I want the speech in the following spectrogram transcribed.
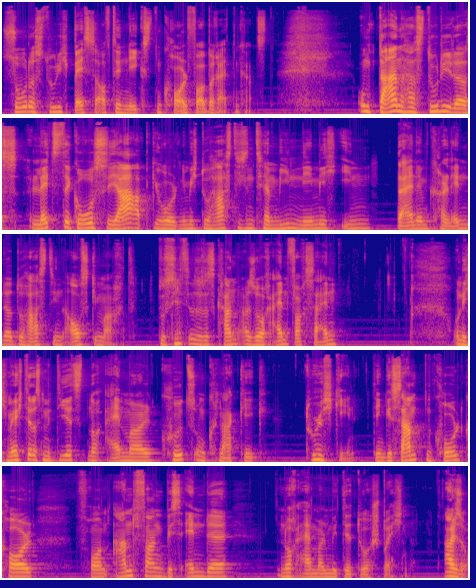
so dass du dich besser auf den nächsten Call vorbereiten kannst. Und dann hast du dir das letzte große Jahr abgeholt, nämlich du hast diesen Termin nämlich in deinem Kalender, du hast ihn ausgemacht. Du siehst also, das kann also auch einfach sein. Und ich möchte das mit dir jetzt noch einmal kurz und knackig durchgehen. Den gesamten Cold Call von Anfang bis Ende noch einmal mit dir durchsprechen. Also,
